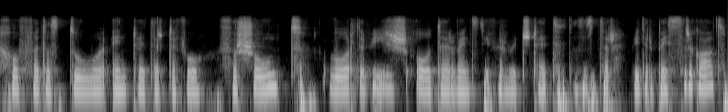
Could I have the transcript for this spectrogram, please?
ich hoffe, dass du entweder davon verschont worden bist oder wenn es dich verwünscht hat, dass es dir wieder besser geht.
